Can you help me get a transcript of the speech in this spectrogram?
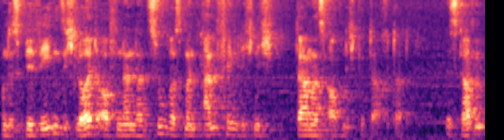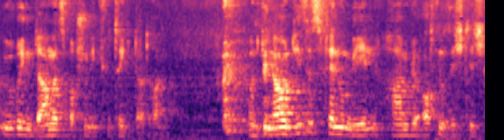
Und es bewegen sich Leute aufeinander zu, was man anfänglich nicht, damals auch nicht gedacht hat. Es gab im Übrigen damals auch schon die Kritik daran. Und genau dieses Phänomen haben wir offensichtlich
